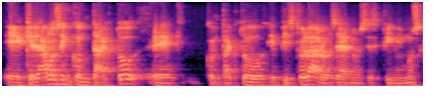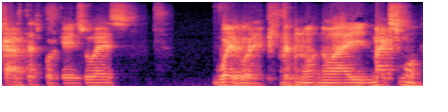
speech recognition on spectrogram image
Eh, quedamos en contacto, eh, contacto epistolar, o sea, nos escribimos cartas porque eso es, vuelvo, repito, no, no hay máximo,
